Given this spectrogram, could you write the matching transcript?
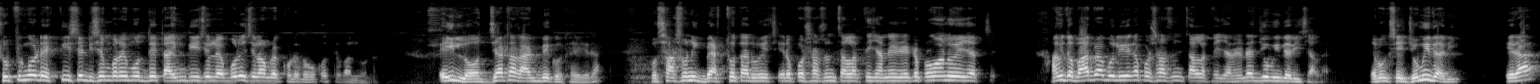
সুপ্রিম কোর্ট একত্রিশে ডিসেম্বরের মধ্যে টাইম দিয়েছিল বলেছিল আমরা করে দেবো করতে পারল না। এই লজ্জাটা রাখবে কোথায় এরা? প্রশাসনিক ব্যর্থতা রয়েছে এরা প্রশাসন চালাতে জানেন এটা প্রমাণ হয়ে যাচ্ছে। আমি তো বারবার বলি এরা প্রশাসন চালাতে জানে এটা জমিদারি চালায়। এবং সেই জমিদারি এরা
